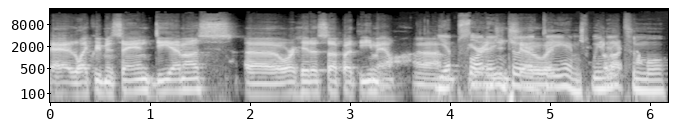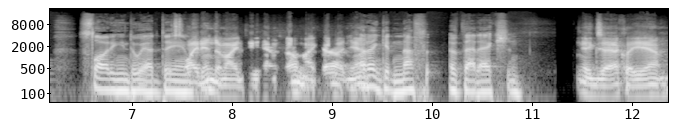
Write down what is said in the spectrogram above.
uh, like we've been saying, DM us uh, or hit us up at the email. Um, yep, slide into our DMs. We need some more sliding into our DMs. Slide into my DMs. Oh my god, yeah. I don't get enough of that action. Exactly. Yeah.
